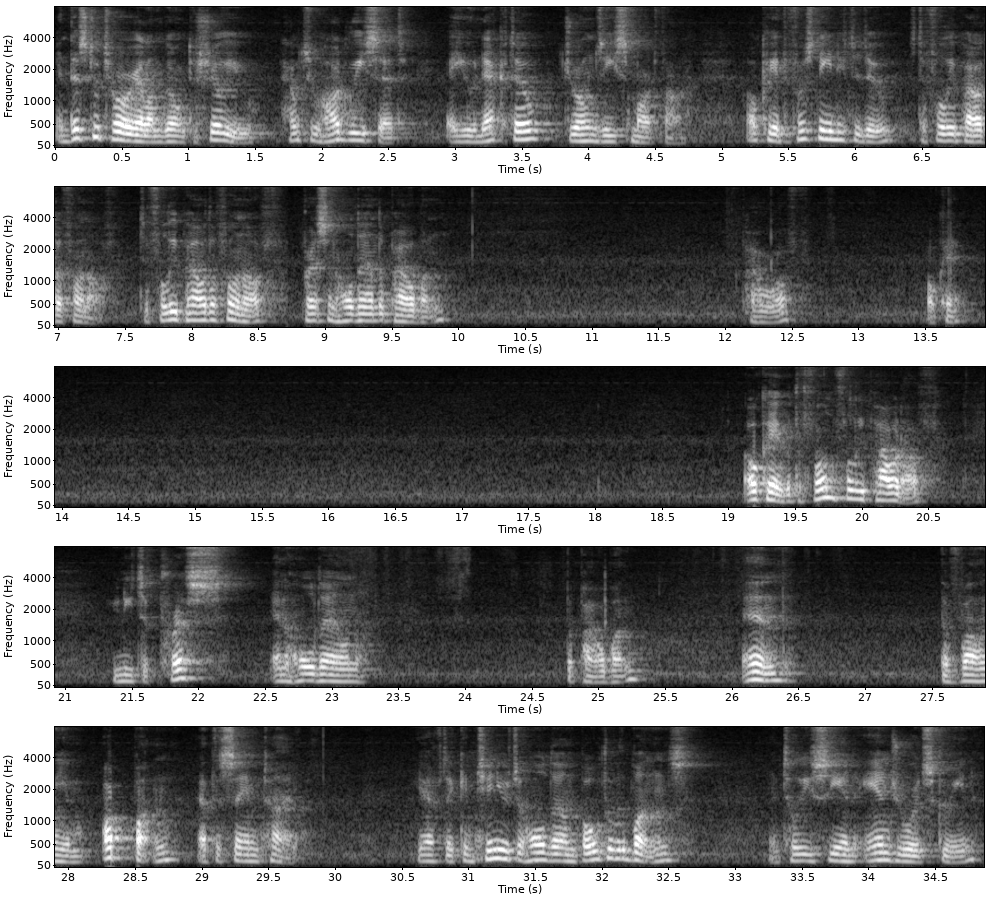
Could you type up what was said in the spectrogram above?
In this tutorial I'm going to show you how to hard reset a Unnecto Drone Z smartphone. Okay, the first thing you need to do is to fully power the phone off. To fully power the phone off, press and hold down the power button. Power off. Okay. Okay, with the phone fully powered off, you need to press and hold down the power button and the volume up button at the same time. You have to continue to hold down both of the buttons until you see an Android screen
